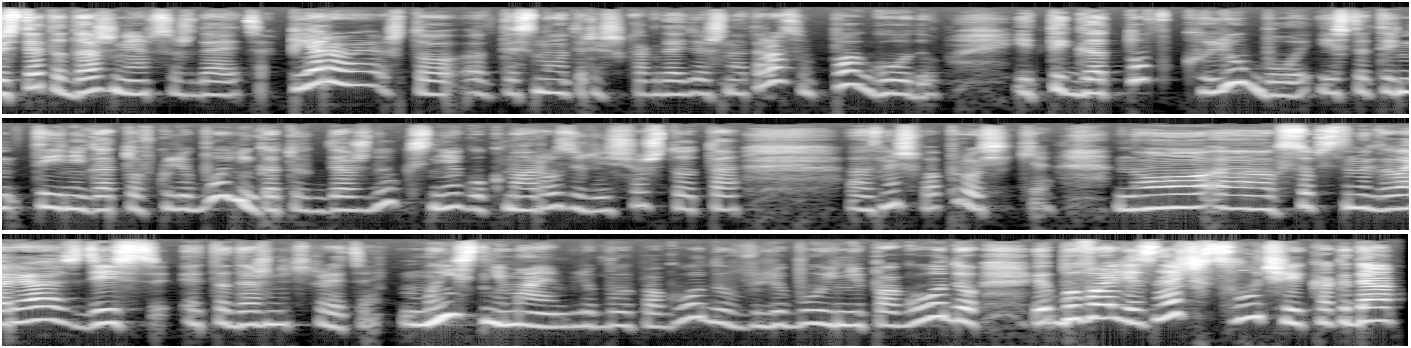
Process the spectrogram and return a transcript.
То есть это даже не обсуждается. Первое, что э, ты смотришь, когда идешь на трассу, погоду. И ты готов к любой. Если ты, ты не готов к любой, не готов к дождю, к снегу, к морозу или еще что-то, э, знаешь, вопросики. Но, э, собственно говоря, здесь это даже не обсуждается. Мы снимаем любую погоду, в любую непогоду. Бывали, знаешь, случаи, когда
